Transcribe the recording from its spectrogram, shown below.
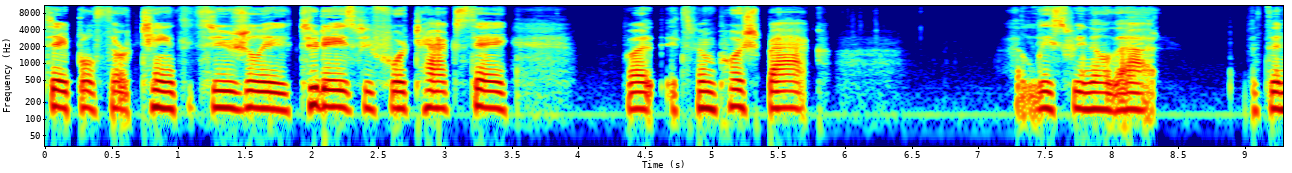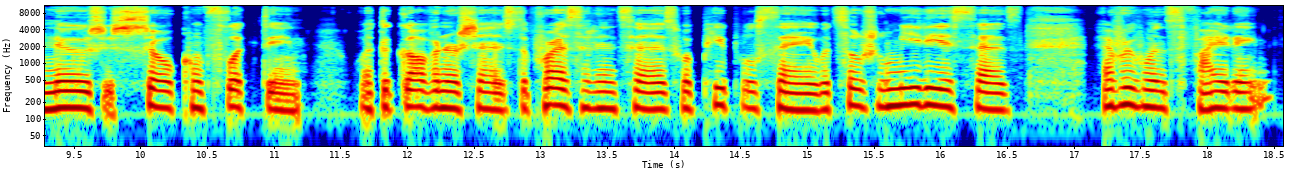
It's April 13th. It's usually two days before tax day, but it's been pushed back. At least we know that. But the news is so conflicting. What the governor says, the president says, what people say, what social media says. Everyone's fighting.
